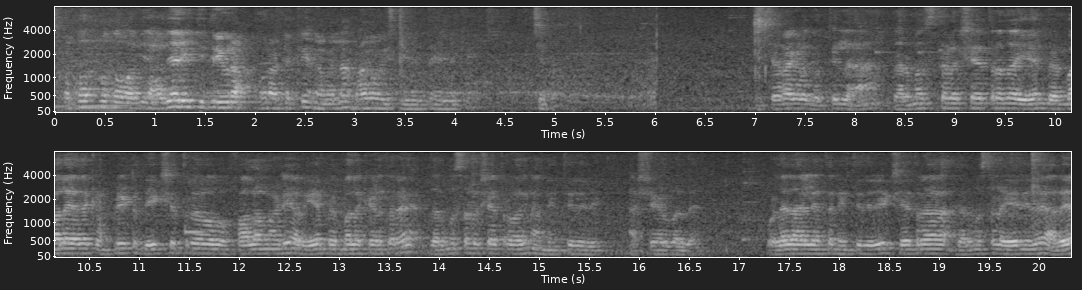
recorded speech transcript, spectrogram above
ಸ್ಪರ್ಧಾತ್ಮಕವಾಗಿ ಯಾವುದೇ ರೀತಿ ತೀವ್ರ ಹೋರಾಟಕ್ಕೆ ನಾವೆಲ್ಲ ಭಾಗವಹಿಸ್ತೀವಿ ಅಂತ ಹೇಳಲಿಕ್ಕೆ ಇಚ್ಛೆಪಡ್ತೀನಿ ವಿಚಾರಗಳು ಗೊತ್ತಿಲ್ಲ. ಧರ್ಮಸ್ಥಳ ಕ್ಷೇತ್ರದ ಏನು ಬೆಂಬಲ ಇದೆ ಕಂಪ್ಲೀಟ್ ದೀಕ್ಷಿತರು ಫಾಲೋ ಮಾಡಿ ಅವ್ರು ಏನು ಬೆಂಬಲ ಕೇಳ್ತಾರೆ, ಧರ್ಮಸ್ಥಳ ಕ್ಷೇತ್ರವಾಗಿ ನಾವು ನಿಂತಿದ್ದೀವಿ. ಅಷ್ಟೇ ಹೇಳಬಲ್ಲೆ. ಒಳ್ಳೇದಾಗಲಿ ಅಂತ ನಿಂತಿದ್ದೀವಿ. ಕ್ಷೇತ್ರ, ಧರ್ಮಸ್ಥಳ ಏನಿದೆ, ಅದೇ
